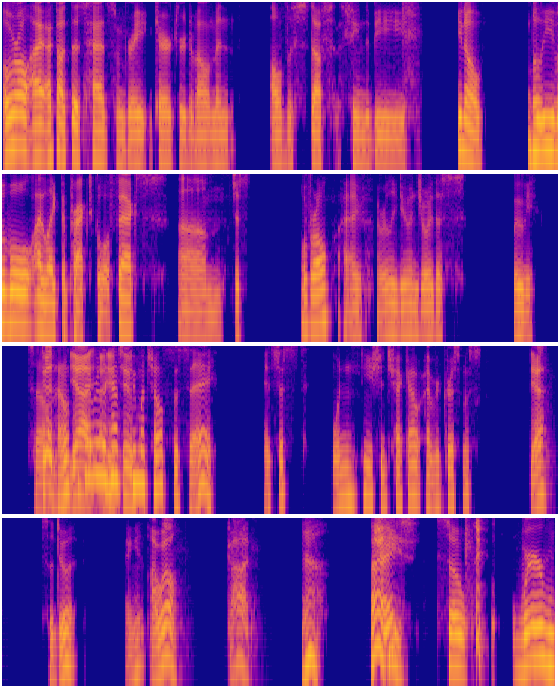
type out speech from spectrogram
overall I, I thought this had some great character development all the stuff seemed to be you know believable i like the practical effects um just overall i, I really do enjoy this movie so Good. i don't Yeah, think i I really do have too. too much else to say it's just one you should check out every christmas Yeah, so do it dang it I will. God. yeah all right Jeez. so where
